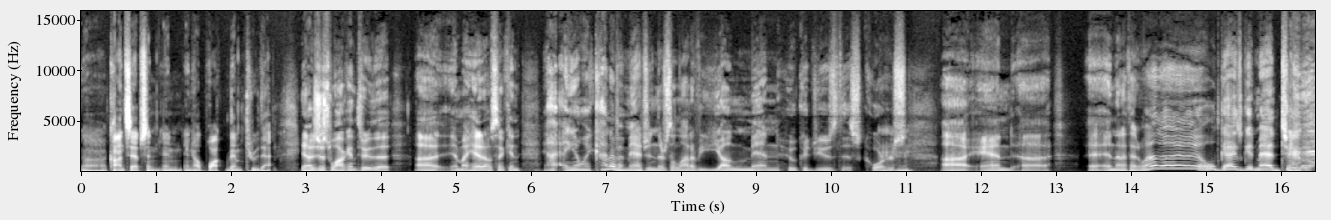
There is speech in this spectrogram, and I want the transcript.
uh, concepts and, and, and help walk them through that. You know, I was just walking through the uh, in my head, I was thinking, you know, I kind of imagine there's a lot of young men who could use this course, mm-hmm. Uh, and uh, and then I thought, well, uh, old guys get mad too.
